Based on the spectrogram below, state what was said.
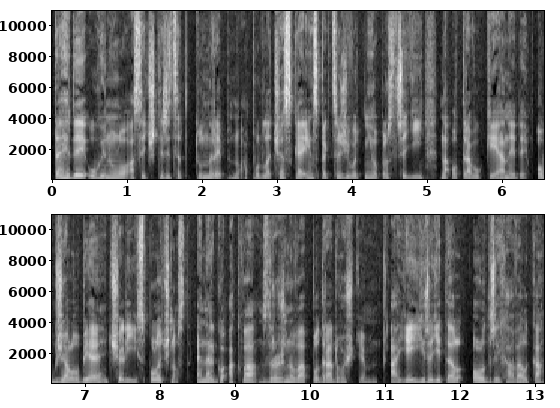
Tehdy uhynulo asi 40 tun ryb, no a podle České inspekce životního prostředí na otravu kyanidy. Obžalobě čelí společnost Energoaqua z Rožnova pod Radhoštěm a její ředitel Oldřich Havelka.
